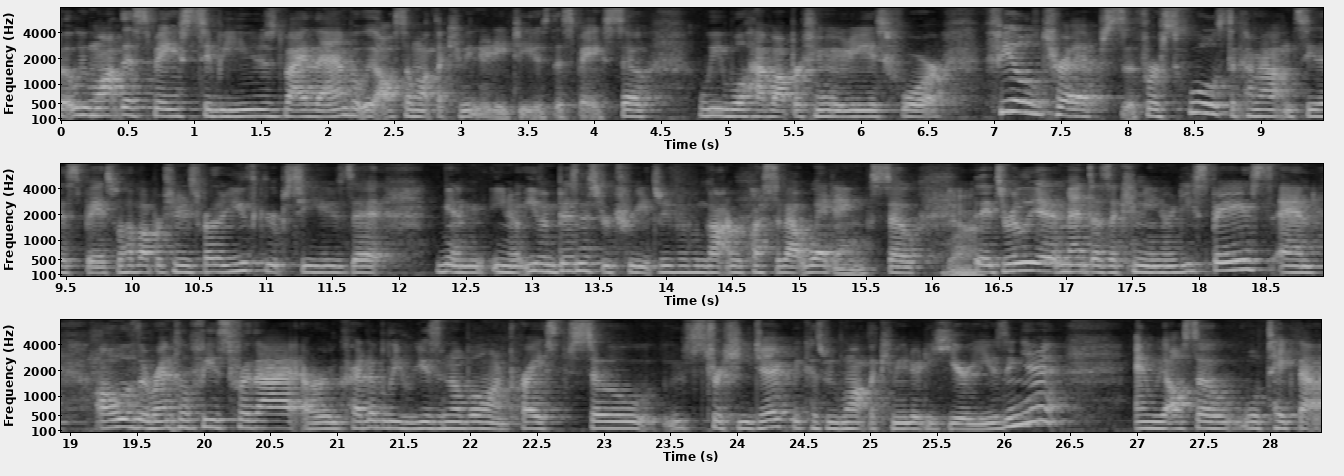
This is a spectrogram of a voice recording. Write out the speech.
but we want this space to be used by them, but we also want the community to use the space. So we will have opportunities for field trips for schools to come out and see this space. We'll have opportunities for other youth groups to use it and you know even business retreats. We've even gotten requests about weddings. So Yeah. it's really uh, meant as a community space and all of the rental fees for that are incredibly reasonable and priced so strategic because we want the community here using it and we also will take that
